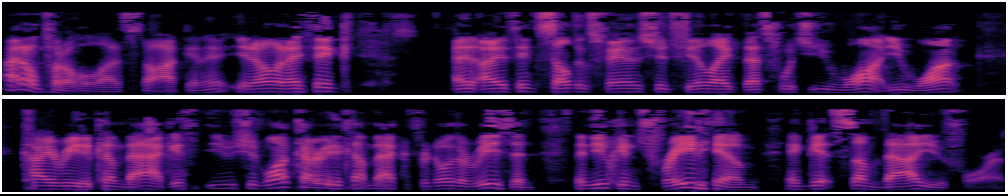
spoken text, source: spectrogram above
I don't put a whole lot of stock in it, you know, and I think, I, I think Celtics fans should feel like that's what you want. You want Kyrie to come back. If you should want Kyrie to come back for no other reason, then you can trade him and get some value for him.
